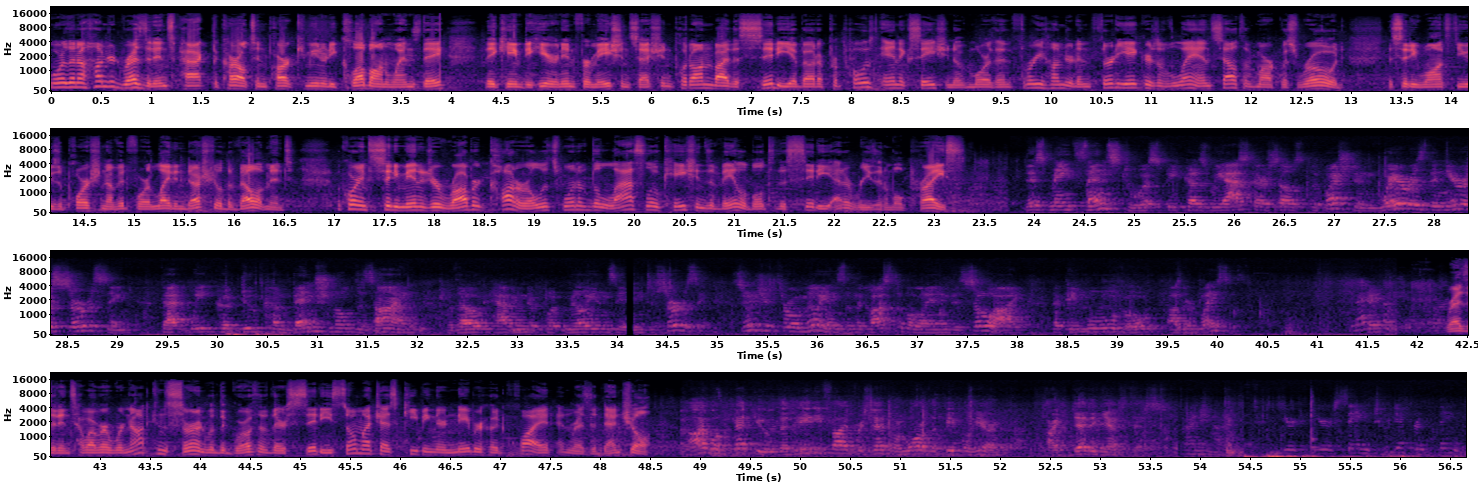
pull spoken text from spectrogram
More than a hundred residents packed the Carlton Park Community Club on Wednesday. They came to hear an information session put on by the city about a proposed annexation of more than 330 acres of land south of Marquis Road. The city wants to use a portion of it for light industrial development. According to city manager Robert Cotterill, it's one of the last locations available to the city at a reasonable price. This made sense to us because we asked ourselves the question, where is the nearest servicing that we could do conventional design without having to put millions into servicing. As soon as you throw millions, then the cost of the land is so high that people will go other places. Okay? Residents, however, were not concerned with the growth of their city so much as keeping their neighborhood quiet and residential. I will bet you that 85% or more of the people here are dead against this. You're, you're saying two different things,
